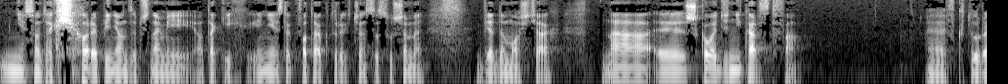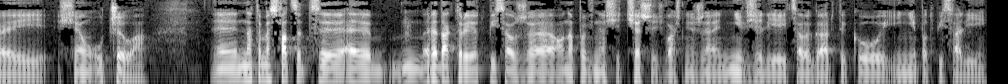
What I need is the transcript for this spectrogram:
nie są to jakieś chore pieniądze, przynajmniej o takich, nie jest to kwota, o których często słyszymy w wiadomościach, na e, szkołę dziennikarstwa, e, w której się uczyła. E, natomiast facet, e, redaktor jej odpisał, że ona powinna się cieszyć właśnie, że nie wzięli jej całego artykułu i nie podpisali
